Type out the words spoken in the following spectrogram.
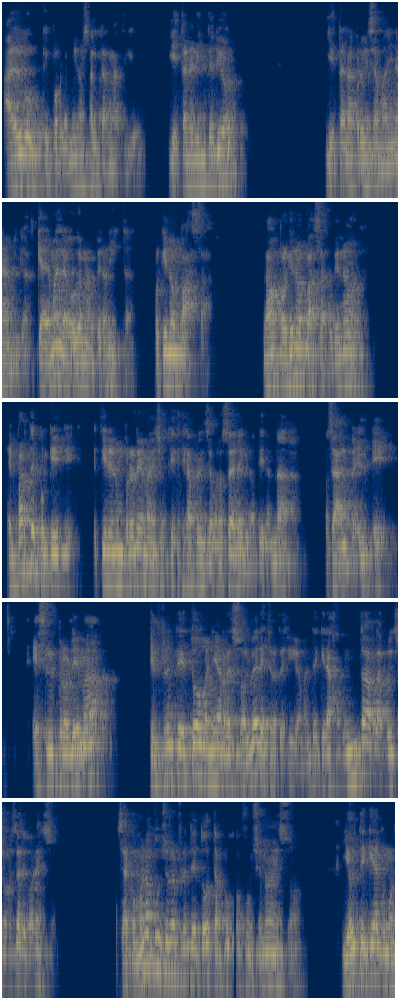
algo que por lo menos es alternativo? Y está en el interior y está en las provincias más dinámicas, que además la gobiernan peronistas. ¿Por qué no pasa? ¿No? ¿Por qué no pasa? Porque no? En parte porque eh, tienen un problema ellos, que es la provincia de Buenos Aires, que no tienen nada. O sea, eh, es el problema que el Frente de Todo venía a resolver estratégicamente, que era juntar la provincia de Buenos Aires con eso. O sea, como no funcionó el frente de todo, tampoco funcionó eso. Y hoy te queda como,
